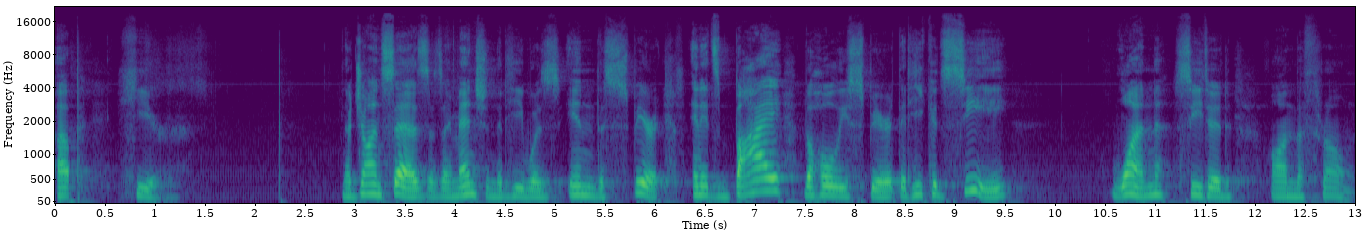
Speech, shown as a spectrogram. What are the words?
up here. Now, John says, as I mentioned, that he was in the Spirit, and it's by the Holy Spirit that he could see one seated on the throne.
